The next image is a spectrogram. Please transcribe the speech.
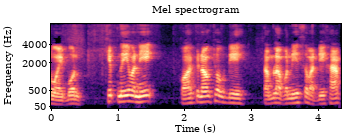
หน่วยบน คลิปนี้วันนี้ขอให้พี่น้องโชคดีสำหรับวันนี้สวัสดีครับ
